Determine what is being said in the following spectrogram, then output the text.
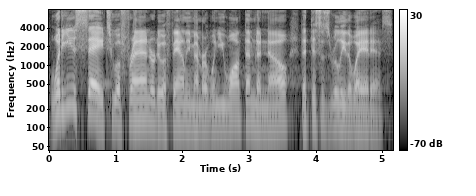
what do you say to a friend or to a family member when you want them to know that this is really the way it is?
